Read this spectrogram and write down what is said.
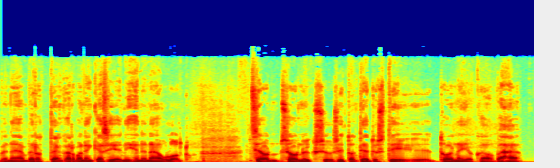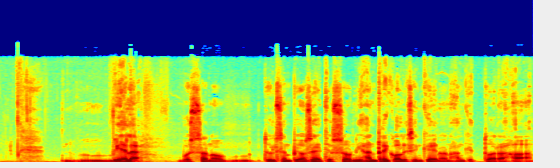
Venäjän verottajan karvanen käsi ei niihin enää ulotu. Se on, se on yksi syy. Sitten on tietysti toinen, joka on vähän vielä, voisi sanoa, tylsempi on se, että jos se on ihan rikollisin keinoin hankittua rahaa.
